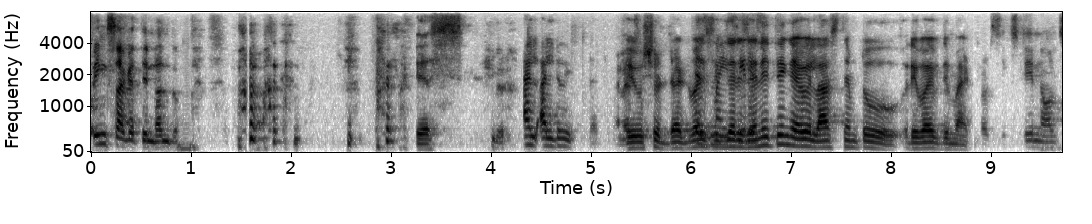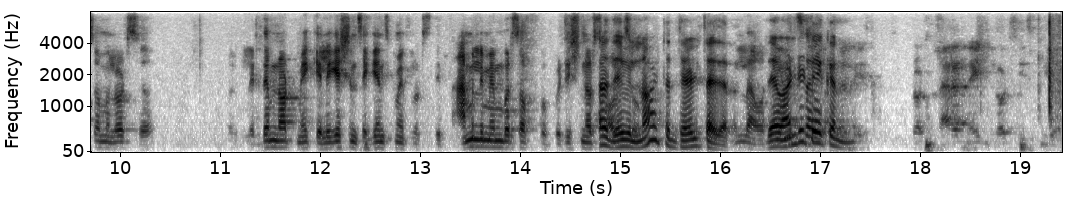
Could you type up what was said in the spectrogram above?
ಸ್ವಿಂಗ್ಸ್ ಆಗತ್ತೆ ನಂದು yes I'll, I'll do it. You should advise if there is anything, I will ask them to revive the matter. 16 also, my lord, sir. Let them not make allegations against my lords, the family members of petitioners. Ah, They will not ಅಂತ ಹೇಳ್ತಾ ಇದ್ದಾರೆ. ಅಲ್ಲ, They have undertaken because Lara Nail Murot's is clear.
